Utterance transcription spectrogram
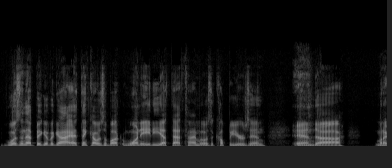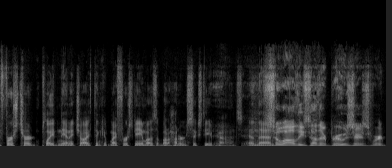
wasn't that big of a guy. I think I was about 180 at that time. I was a couple years in, and uh, when I first turned played in the NHL, I think at my first game I was about 168 pounds, and then So all these other bruisers were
